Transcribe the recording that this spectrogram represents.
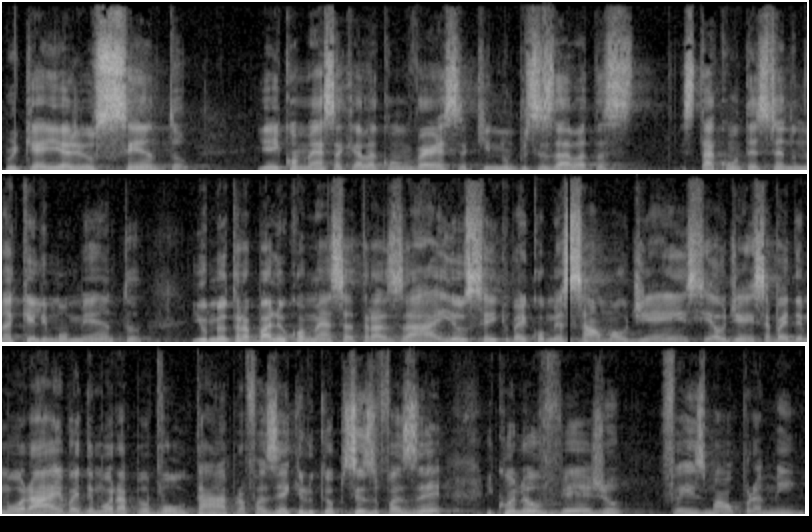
Porque aí eu sento e aí começa aquela conversa que não precisava estar acontecendo naquele momento, e o meu trabalho começa a atrasar, e eu sei que vai começar uma audiência, e a audiência vai demorar, e vai demorar para eu voltar, para fazer aquilo que eu preciso fazer, e quando eu vejo, fez mal para mim.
